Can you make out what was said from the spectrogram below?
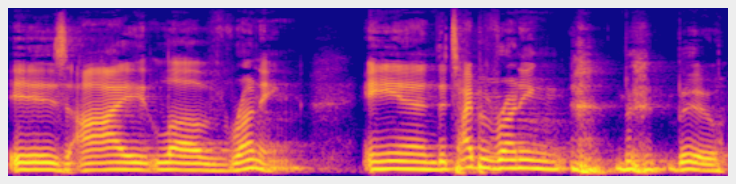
is I love running. And the type of running, boo,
